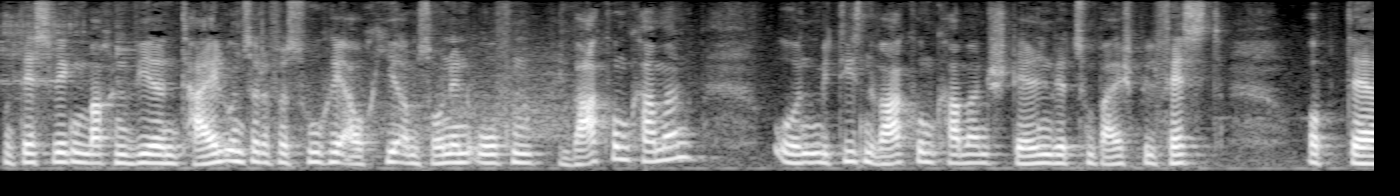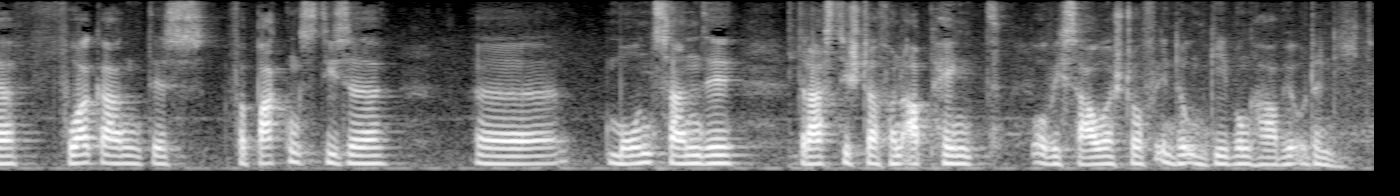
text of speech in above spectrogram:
Und deswegen machen wir einen Teil unserer Versuche auch hier am Sonnenofen in Vakuumkammern. Und mit diesen Vakuumkammern stellen wir zum Beispiel fest, ob der Vorgang des Verbackens dieser äh, Mondsande drastisch davon abhängt, ob ich Sauerstoff in der Umgebung habe oder nicht.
